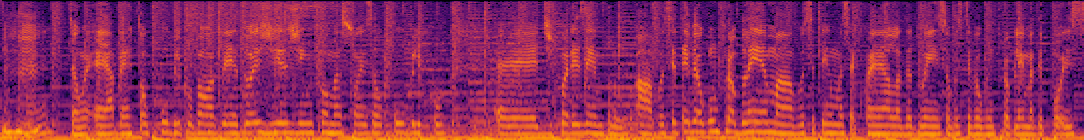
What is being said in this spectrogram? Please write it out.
né? Então é aberto ao público. Vão haver dois dias de informações ao público. é, de, por exemplo, ah, você teve algum problema, você tem uma sequela da doença, você teve algum problema depois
